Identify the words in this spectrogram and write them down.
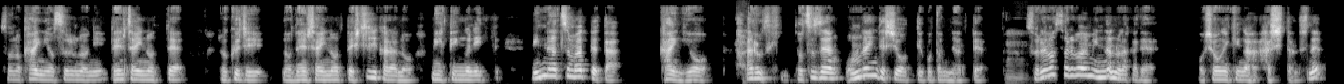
その会議をするのに電車に乗って、6時の電車に乗って7時からのミーティングに行って、みんな集まってた会議を、ある日突然オンラインでしようっていうことになって、それはそれはみんなの中で衝撃が走ったんですね。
